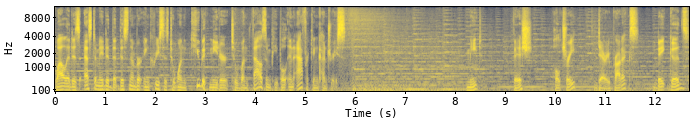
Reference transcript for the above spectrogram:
while it is estimated that this number increases to one cubic meter to 1,000 people in African countries. Meat, fish, poultry, dairy products, baked goods,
